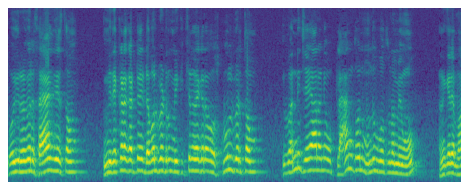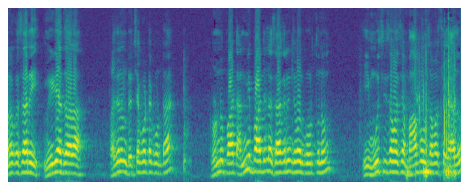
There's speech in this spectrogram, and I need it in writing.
ఓ ఇరవై వేలు సాయం చేస్తాం మీరు ఎక్కడ కట్టే డబుల్ బెడ్రూమ్ మీకు ఇచ్చిన దగ్గర ఓ స్కూల్ పెడతాం ఇవన్నీ చేయాలని ఓ ప్లాన్తో ముందుకు పోతున్నాం మేము. అందుకనే మరొకసారి మీడియా ద్వారా ప్రజలను రెచ్చగొట్టకుండా రెండు పార్టీ అన్ని పార్టీలకు సహకరించమని కోరుతున్నాం. ఈ మూసి సమస్య మాపం సమస్య కాదు.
